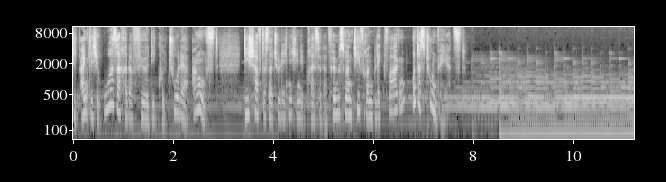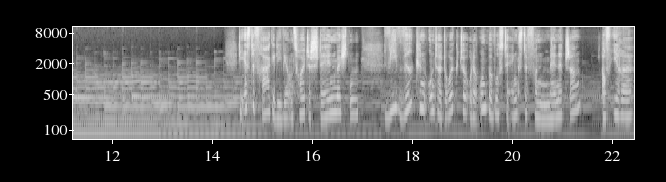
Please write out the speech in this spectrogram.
die eigentliche Ursache dafür, die Kultur der Angst, die schafft es natürlich nicht in die Presse. Dafür müssen wir einen tieferen Blick wagen und das tun wir jetzt. Die erste Frage, die wir uns heute stellen möchten, wie wirken unterdrückte oder unbewusste Ängste von Managern auf ihre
